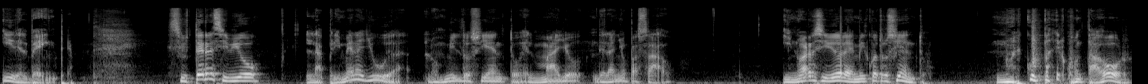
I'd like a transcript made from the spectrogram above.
y del 20. Si usted recibió la primera ayuda, los 1.200, el mayo del año pasado, y no ha recibido la de 1.400, no es culpa del contador.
